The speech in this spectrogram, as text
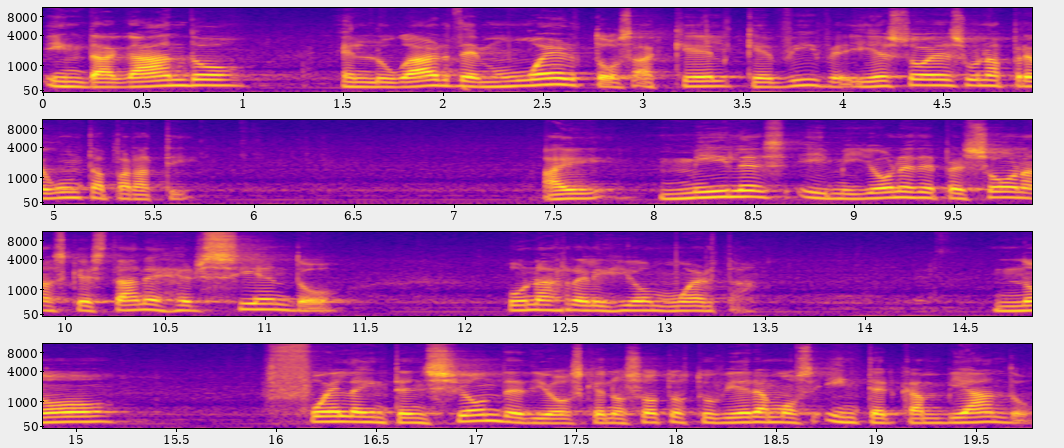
indagando en lugar de muertos aquel que vive? Y eso es una pregunta para ti. Hay miles y millones de personas que están ejerciendo una religión muerta. No fue la intención de Dios que nosotros estuviéramos intercambiando.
